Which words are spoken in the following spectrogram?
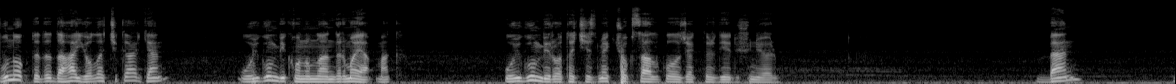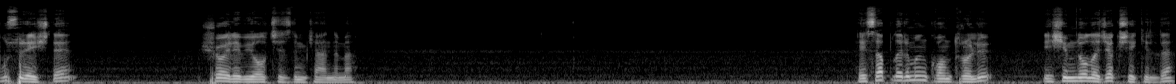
Bu noktada daha yola çıkarken uygun bir konumlandırma yapmak, uygun bir rota çizmek çok sağlıklı olacaktır diye düşünüyorum. Ben bu süreçte şöyle bir yol çizdim kendime. Hesaplarımın kontrolü eşimde olacak şekilde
